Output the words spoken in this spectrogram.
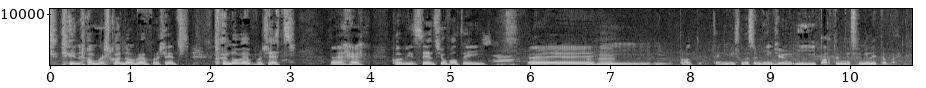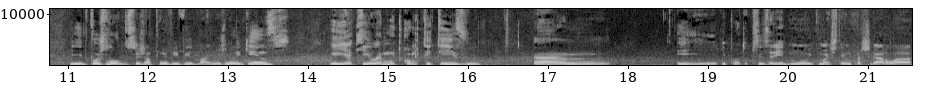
E não, mas quando houver projetos, quando houver projetos eh, convincentes, eu volto aí. Eh, e, e pronto, tenho os meus amigos e parte da minha família também. E depois Londres, eu já tinha vivido lá em 2015 e aquilo é muito competitivo. Ahm, e, e pronto, eu precisaria de muito mais tempo para chegar lá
